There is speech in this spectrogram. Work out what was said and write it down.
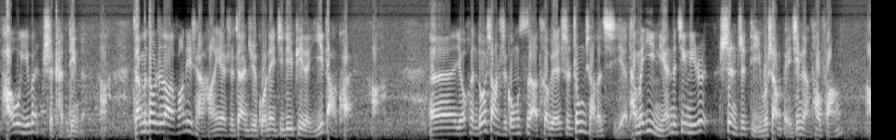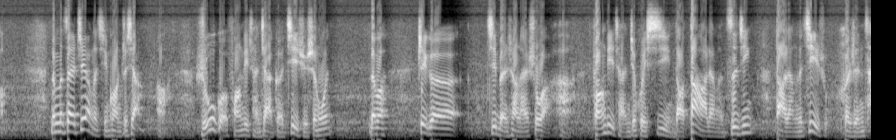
毫无疑问是肯定的啊。咱们都知道，房地产行业是占据国内 GDP 的一大块啊。呃，有很多上市公司啊，特别是中小的企业，他们一年的净利润甚至抵不上北京两套房啊。那么在这样的情况之下啊，如果房地产价格继续升温，那么这个。基本上来说啊啊，房地产就会吸引到大量的资金、大量的技术和人才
